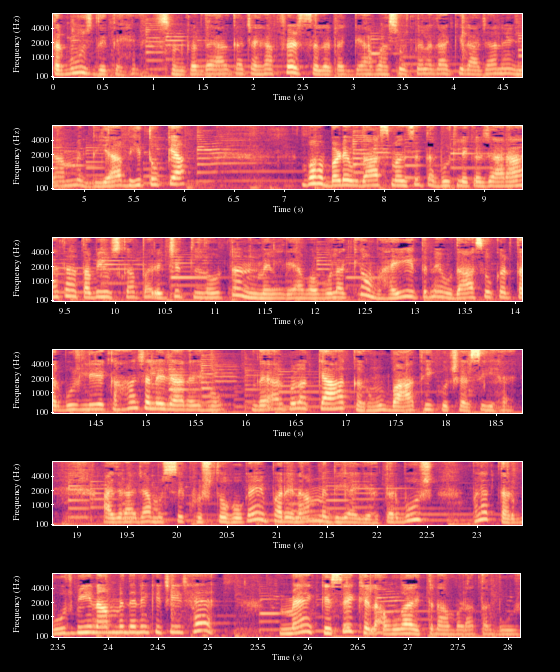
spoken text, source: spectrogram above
तरबूज देते हैं। सुनकर दयाल का चेहरा फिर से लटक गया। वह सोचने लगा कि राजा ने इनाम में दिया भी तो क्या। वह बड़े उदास मन से तरबूज लेकर जा रहा था, तभी उसका परिचित लोटन मिल गया। वह बोला, क्यों भाई, इतने उदास होकर तरबूज लिए कहाँ चले जा रहे हो? दयाल बोला, क्या करूँ? बात ही कुछ ऐसी है। आज राजा मुझसे खुश तो हो गए, पर इनाम में दिया यह तरबूज। भला तरबूज भी इनाम में देने की चीज़ है? मैं किसे खिलाऊँगा इतना बड़ा तरबूज?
